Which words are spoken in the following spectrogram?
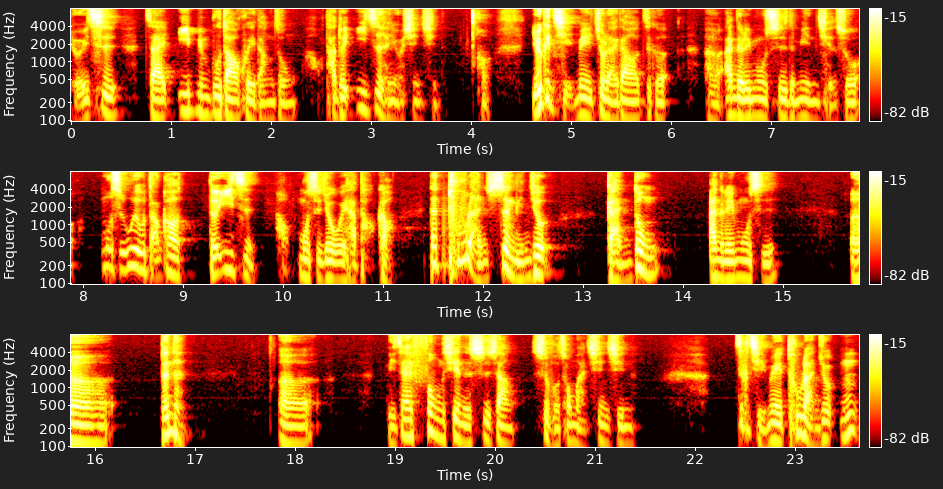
有一次在医病布道会当中，他对医治很有信心。好。有一个姐妹就来到这个呃安德烈牧师的面前说：“牧师为我祷告得医治。”好，牧师就为他祷告。但突然圣灵就感动安德烈牧师，呃，等等，呃，你在奉献的事上是否充满信心？这个姐妹突然就嗯，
